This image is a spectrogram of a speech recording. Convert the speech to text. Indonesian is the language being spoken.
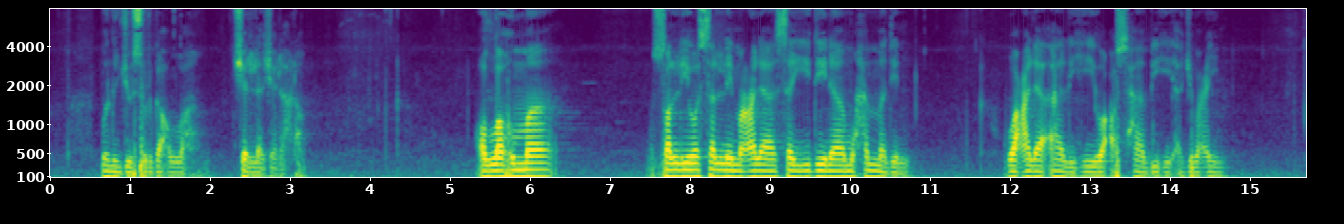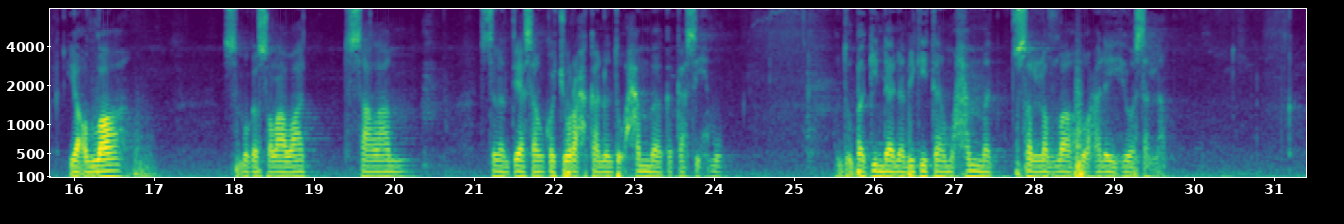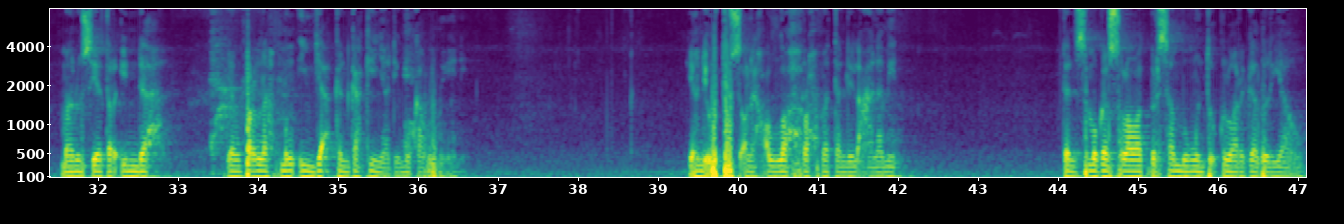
menuju surga Allah Jalla Jalaluh. Allahumma ala sayyidina Muhammadin wa ala alihi wa ashabihi ajma'in. Ya Allah, semoga salawat, salam senantiasa engkau curahkan untuk hamba kekasihmu. Untuk baginda Nabi kita Muhammad sallallahu alaihi wasallam manusia terindah yang pernah menginjakkan kakinya di muka bumi ini. Yang diutus oleh Allah rahmatan lil alamin. Dan semoga selawat bersambung untuk keluarga beliau.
